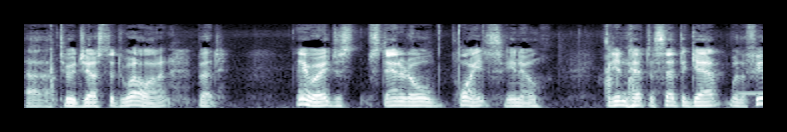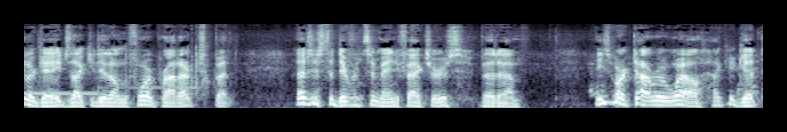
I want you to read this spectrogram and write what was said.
uh, to adjust the dwell on it. But anyway, just standard old points, you know. You didn't have to set the gap with a feeler gauge like you did on the Ford products, but that's just the difference in manufacturers. But um, these worked out real well. I could get,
